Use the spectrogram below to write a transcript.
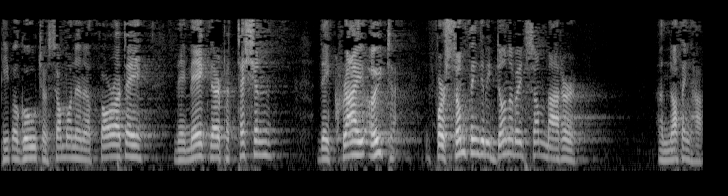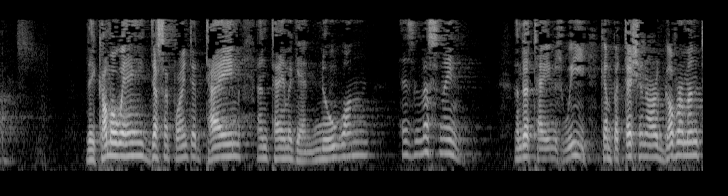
People go to someone in authority, they make their petition, they cry out for something to be done about some matter, and nothing happens. They come away disappointed time and time again. No one is listening. And at times we can petition our government,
